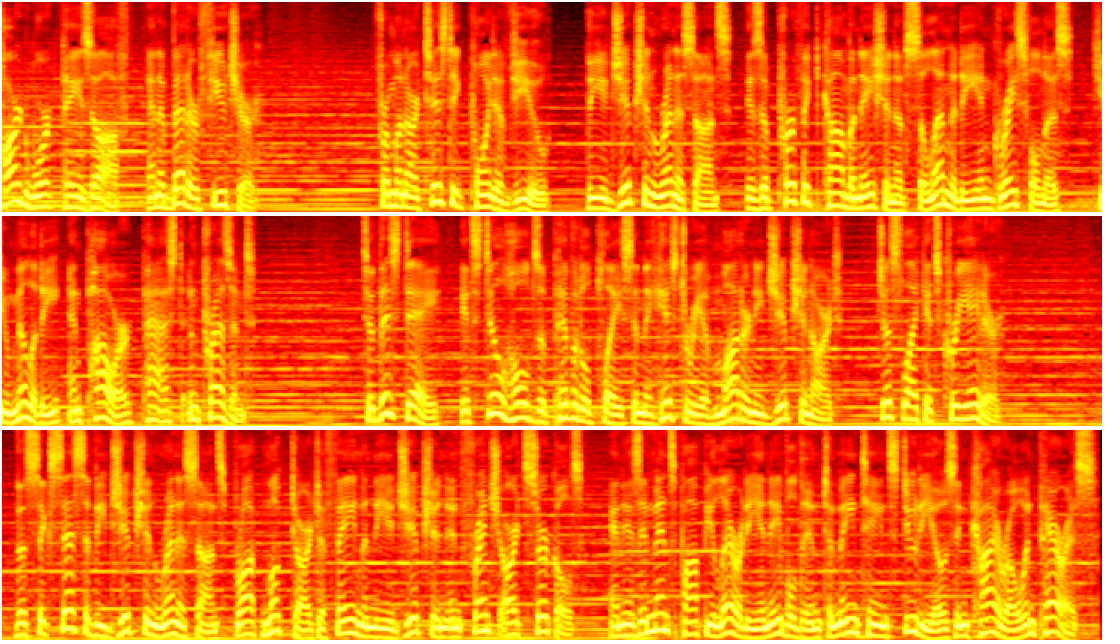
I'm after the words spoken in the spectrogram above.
Hard work pays off, and a better future. From an artistic point of view, the Egyptian Renaissance is a perfect combination of solemnity and gracefulness, humility and power past and present. To this day, it still holds a pivotal place in the history of modern Egyptian art, just like its creator. The success of Egyptian Renaissance brought Mukhtar to fame in the Egyptian and French art circles, and his immense popularity enabled him to maintain studios in Cairo and Paris.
